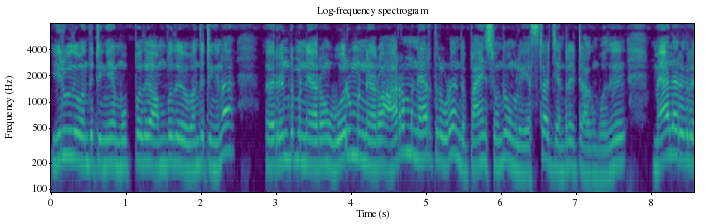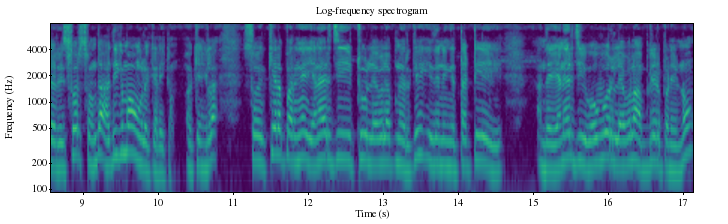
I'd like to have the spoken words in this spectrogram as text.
இருபது வந்துட்டிங்க முப்பது ஐம்பது வந்துட்டிங்கன்னா ரெண்டு மணி நேரம் ஒரு மணி நேரம் அரை மணி நேரத்தில் கூட இந்த பாயிண்ட்ஸ் வந்து உங்களுக்கு எக்ஸ்ட்ரா ஜென்ரேட் ஆகும்போது மேலே இருக்கிற ரிசோர்ஸ் வந்து அதிகமாக உங்களுக்கு கிடைக்கும். ஓகேங்களா ஸோ கீழே பாருங்கள் எனர்ஜி டூ லெவலப்னு இருக்குது இதை நீங்கள் தட்டி அந்த எனர்ஜி ஒவ்வொரு லெவலும் அப்கிரேட் பண்ணிடணும்.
